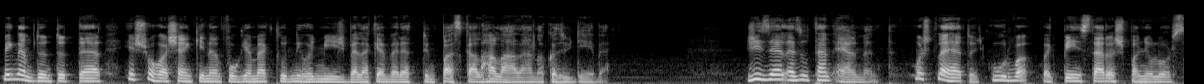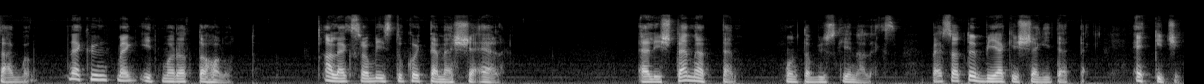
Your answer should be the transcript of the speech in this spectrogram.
még nem döntötte el, és soha senki nem fogja megtudni, hogy mi is belekeveredtünk Pascal halálának az ügyébe. Zsizel ezután elment. Most lehet, hogy kurva vagy pénztáros Spanyolországban. Nekünk meg itt maradt a halott. Alexra bíztuk, hogy temesse el. El is temettem, mondta büszkén Alex. Persze a többiek is segítettek. Egy kicsit.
